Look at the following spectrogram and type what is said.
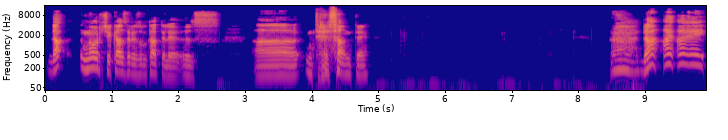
da, în orice caz rezultatele sunt uh, interesante. Da, ai, ai, ai,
